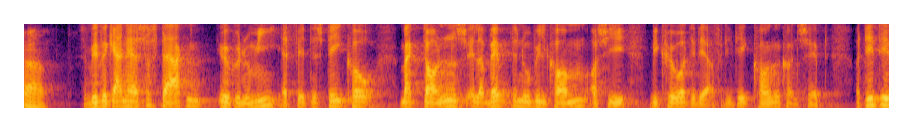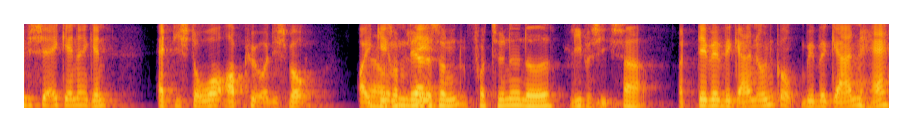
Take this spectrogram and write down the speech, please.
ja. Så vi vil gerne have så stærk en økonomi, at Fitness.dk, McDonald's eller hvem det nu vil komme og sige, vi køber det der, fordi det er et kongekoncept. Og det er det, vi ser igen og igen, at de store opkøber de små. Og ja, igennem og så bliver det, det sådan fortyndet noget. Lige præcis. Ja. Og det vil vi gerne undgå. Vi vil gerne have,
